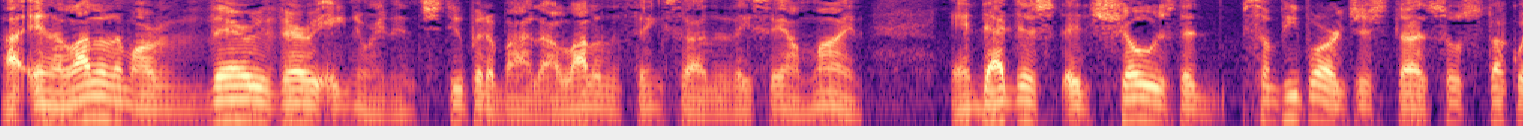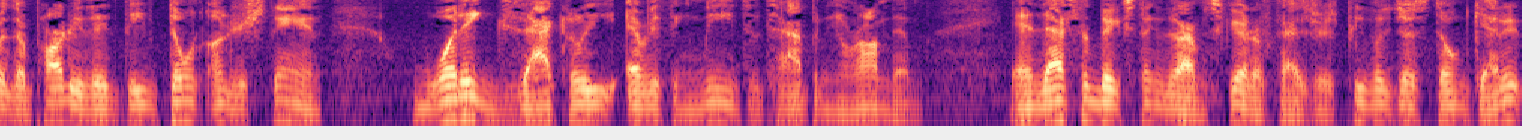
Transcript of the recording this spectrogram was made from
Uh, and a lot of them are very, very ignorant and stupid about a lot of the things uh, that they say online and that just it shows that some people are just uh, so stuck with their party that they don't understand what exactly everything means that's happening around them. And that's the biggest thing that I'm scared of, Kaiser, is people just don't get it.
